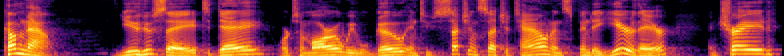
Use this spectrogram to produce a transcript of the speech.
Come now, you who say, Today or tomorrow we will go into such and such a town and spend a year there and trade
